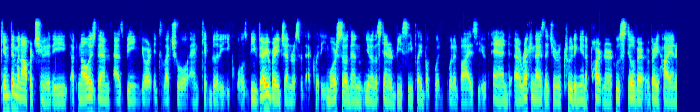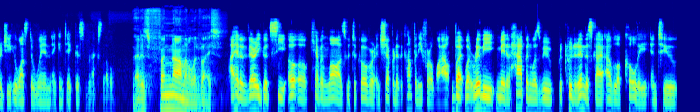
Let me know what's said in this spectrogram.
Give them an opportunity, acknowledge them as being your intellectual and capability equals. Be very, very generous with equity, more so than you know the standard VC playbook would would advise you, and uh, recognize that you're recruiting in a partner who's still very, very high energy, who wants to win and can take this to the next level. That is phenomenal advice. I had a very good COO, Kevin Laws, who took over and shepherded the company for a while. But what really made it happen was we recruited in this guy, Avlok Kohli, into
